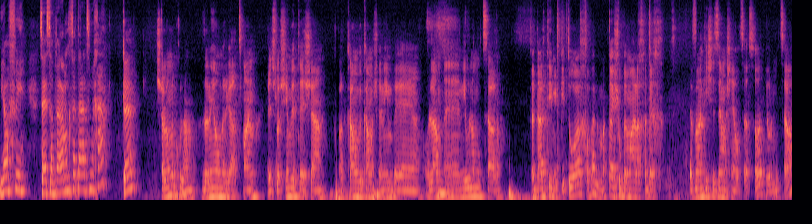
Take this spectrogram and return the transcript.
יופי. רוצה לספר לנו קצת על עצמך? כן, שלום לכולם. אז אני עומר גרצמן, בן 39, כבר כמה וכמה שנים בעולם אה, ניהול המוצר. גדלתי מפיתוח, אבל מתישהו במהלך הדרך הבנתי שזה מה שאני רוצה לעשות, ניהול מוצר.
